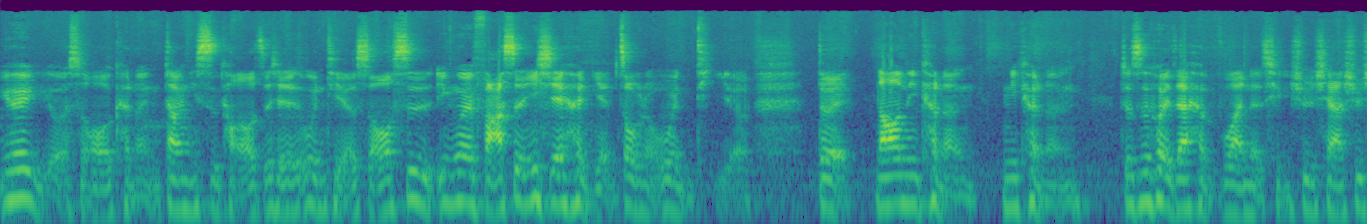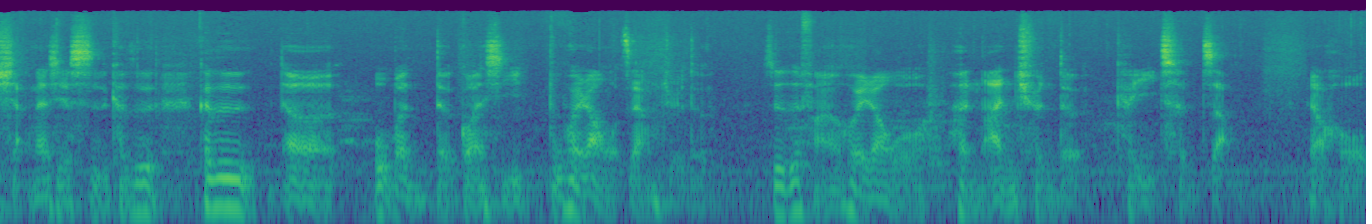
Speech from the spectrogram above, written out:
因为有的时候，可能当你思考到这些问题的时候，是因为发生一些很严重的问题了，对。然后你可能，你可能就是会在很不安的情绪下去想那些事。可是，可是，呃，我们的关系不会让我这样觉得，就是反而会让我很安全的可以成长，然后，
